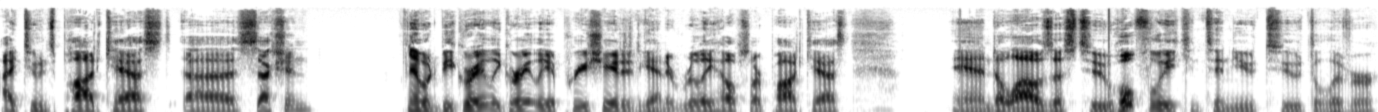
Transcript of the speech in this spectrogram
iTunes podcast uh, section. That would be greatly, greatly appreciated. Again, it really helps our podcast and allows us to hopefully continue to deliver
